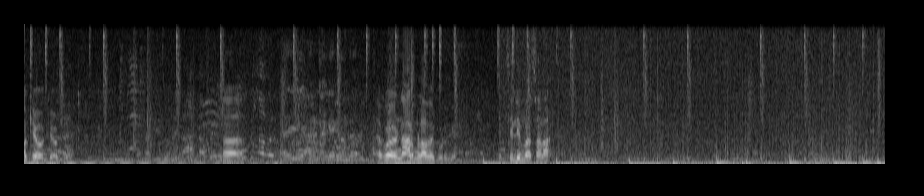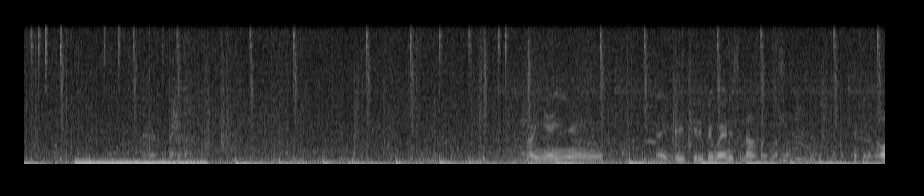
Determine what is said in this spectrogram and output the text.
Okay okay okay. ஆ. அப்போ நார்மலாகவே கொடுங்க. சில்லி மசாலா. ஐயோ நான் இப்படி திருப்பி மயனிஸ் இல்லாத பக்கம் சார் ஓ.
